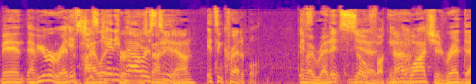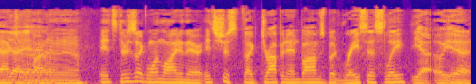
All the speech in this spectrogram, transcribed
man, have you ever read It's the pilot just Kenny for Powers Eastbound and too. Down? It's incredible. Have I read it? It's so Yeah, fucking. not hot. watch it. Read the actual Yeah, yeah, pilot. no, no. It's there's like one line in there. It's just like dropping n bombs, but racistly. Yeah. Oh yeah. Yeah.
